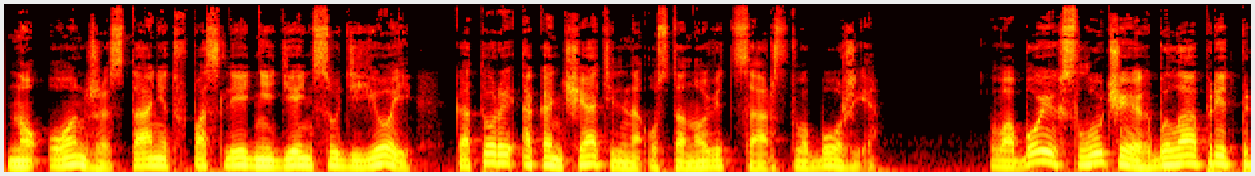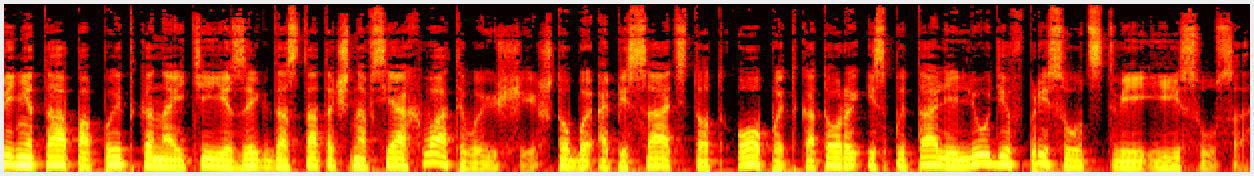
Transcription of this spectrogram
но он же станет в последний день судьей, который окончательно установит Царство Божье. В обоих случаях была предпринята попытка найти язык достаточно всеохватывающий, чтобы описать тот опыт, который испытали люди в присутствии Иисуса.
